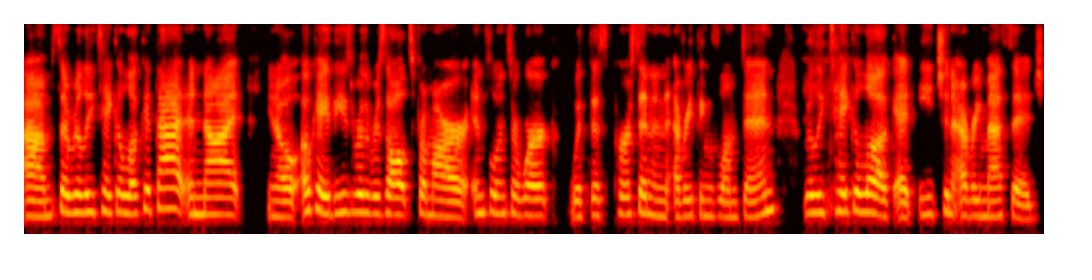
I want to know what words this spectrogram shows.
Um, so really take a look at that and not, you know, okay, these were the results from our influencer work with this person and everything's lumped in. Really take a look at each and every message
